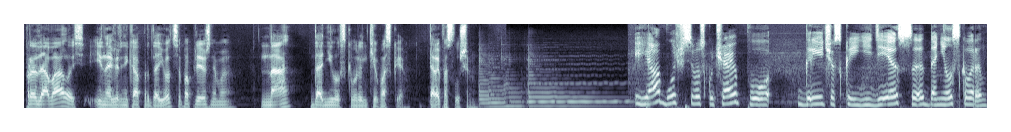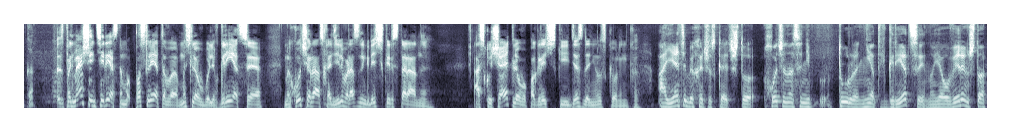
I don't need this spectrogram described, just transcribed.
продавалось и наверняка продается по-прежнему на Даниловском рынке в Москве. Давай послушаем. Я больше всего скучаю по греческой еде с Даниловского рынка. Понимаешь, интересно, после этого мы с Левой были в Греции, мы кучу раз ходили в разные греческие рестораны. А скучает Лева по греческой еде с Даниловского рынка? А я тебе хочу сказать, что хоть у нас и не, тура нет в Греции, но я уверен, что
